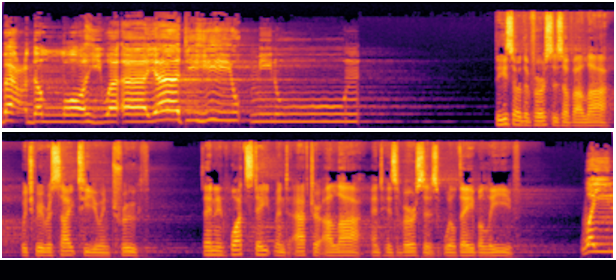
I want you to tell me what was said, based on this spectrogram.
بعد الله وآياته يؤمنون These are the verses of Allah which we recite to you in truth. Then in what statement after Allah and His verses will they believe? ويل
